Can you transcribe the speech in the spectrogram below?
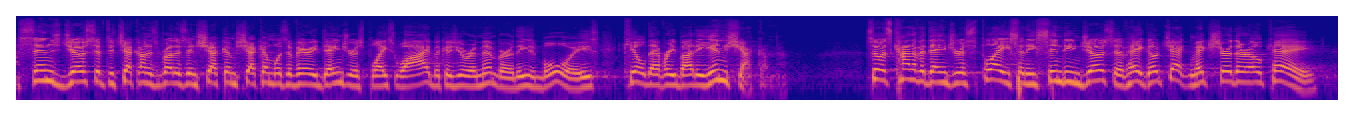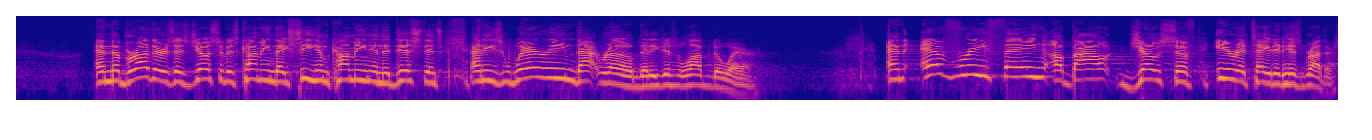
sends Joseph to check on his brothers in Shechem. Shechem was a very dangerous place. Why? Because you remember, these boys killed everybody in Shechem. So it's kind of a dangerous place, and he's sending Joseph, hey, go check, make sure they're okay. And the brothers, as Joseph is coming, they see him coming in the distance, and he's wearing that robe that he just loved to wear. And everything about Joseph irritated his brothers.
